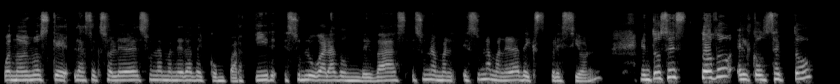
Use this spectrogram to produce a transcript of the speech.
cuando vemos que la sexualidad es una manera de compartir, es un lugar a donde vas, es una, es una manera de expresión, entonces todo el concepto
